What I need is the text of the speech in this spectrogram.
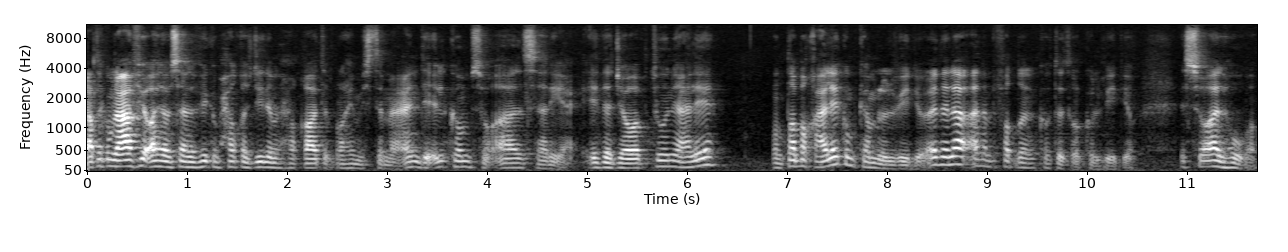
يعطيكم العافية وأهلا وسهلا فيكم. حلقة جديدة من حلقات إبراهيم يستمع. عندي لكم سؤال سريع. إذا جاوبتوني عليه انطبق عليكم كملوا الفيديو. إذا لا أنا بفضل أنكم تتركوا الفيديو. السؤال هو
